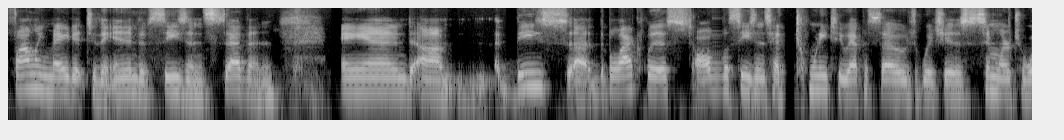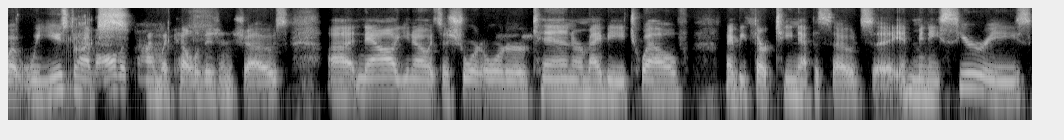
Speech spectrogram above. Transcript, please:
finally made it to the end of season seven, and um, these uh, the blacklist all the seasons had 22 episodes which is similar to what we used to have all the time with television shows. Uh, now you know it's a short order 10 or maybe 12 maybe 13 episodes uh, in mini series.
